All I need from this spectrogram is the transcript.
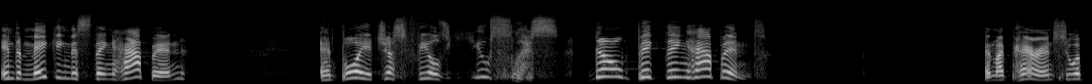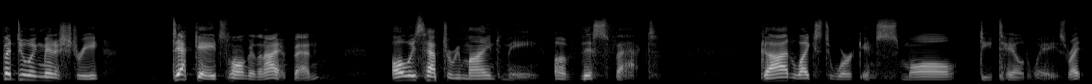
into making this thing happen. And boy, it just feels useless. No big thing happened. And my parents, who have been doing ministry decades longer than I have been, always have to remind me of this fact. God likes to work in small, detailed ways, right?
